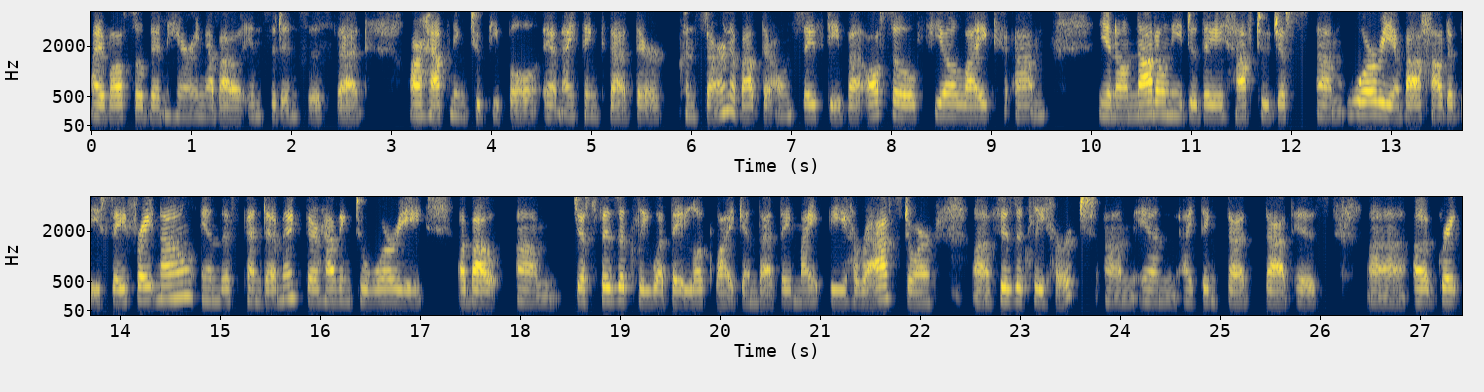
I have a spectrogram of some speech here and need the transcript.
I've also been hearing about incidences that are happening to people. And I think that they're concerned about their own safety, but also feel like, um, you know, not only do they have to just um, worry about how to be safe right now in this pandemic, they're having to worry about um, just physically what they look like and that they might be harassed or uh, physically hurt. Um, and I think that that is uh, a great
